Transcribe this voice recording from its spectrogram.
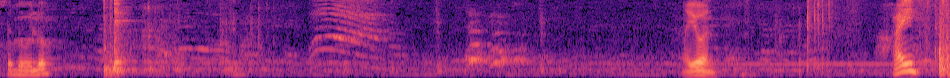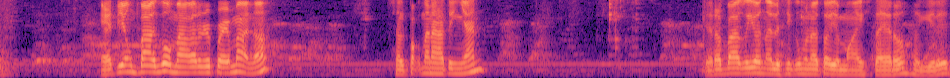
Sa dulo. Ayun. Okay. Ito yung bago, mga ka-repairman, no? Salpak na natin yan. Pero bago yon alisin ko muna to yung mga styro sa gilid.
